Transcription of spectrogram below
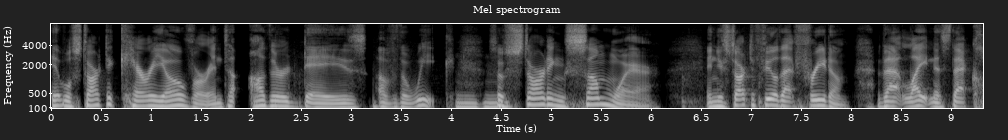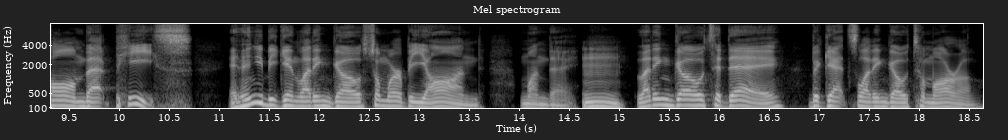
It will start to carry over into other days of the week. Mhm. So starting somewhere and you start to feel that freedom, that lightness, that calm, that peace. And then you begin letting go somewhere beyond Monday. Mm. Letting go today begets letting go tomorrow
